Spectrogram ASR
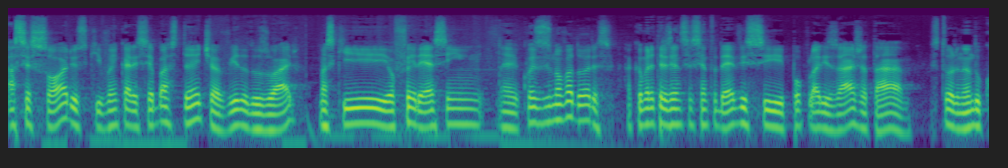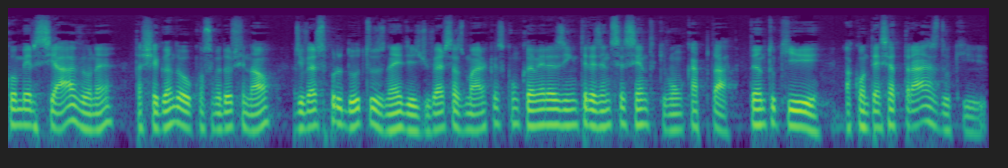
acessórios que vão encarecer bastante a vida do usuário, mas que oferecem é, coisas inovadoras. A câmera 360 deve se popularizar, já está se tornando comerciável, né? Está chegando ao consumidor final diversos produtos, né, de diversas marcas com câmeras em 360 que vão captar tanto que acontece atrás do que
